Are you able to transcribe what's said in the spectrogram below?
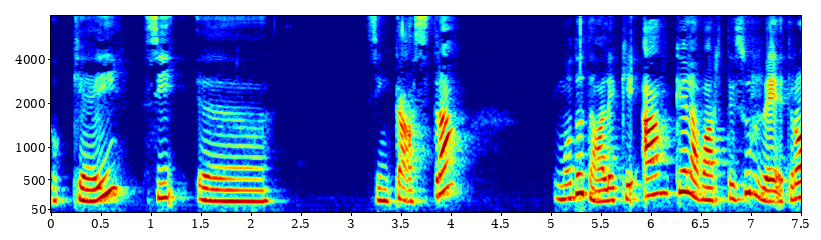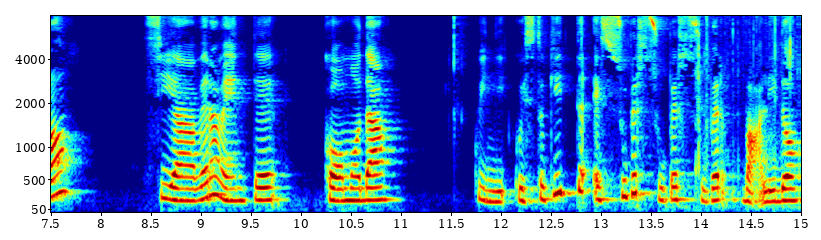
ok si, eh, si incastra in modo tale che anche la parte sul retro sia veramente comoda. Quindi questo kit è super super super valido.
